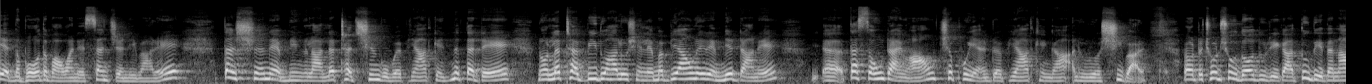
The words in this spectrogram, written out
ရဲ့သဘောတဘာဝနဲ့ဆန့်ကျင်နေပါတယ်တန့်ရှင်းတဲ့မင်္ဂလာလက်ထပ်ခြင်းကိုပဲဘုရားသခင်နှစ်သက်တယ်နော်လက်ထပ်ပြီးသွားလို့ရှင်လည်းမပြောင်းလဲတဲ့မေတ္တာနဲ့အသက်ဆုံးတိုင်အောင်ချစ်ဖို့ရန်အတွက်ဘုရားသခင်ကအလိုတော်ရှိပါတယ်အဲ့တော့တချို့တချို့သောသူတွေကသူတေသနာ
